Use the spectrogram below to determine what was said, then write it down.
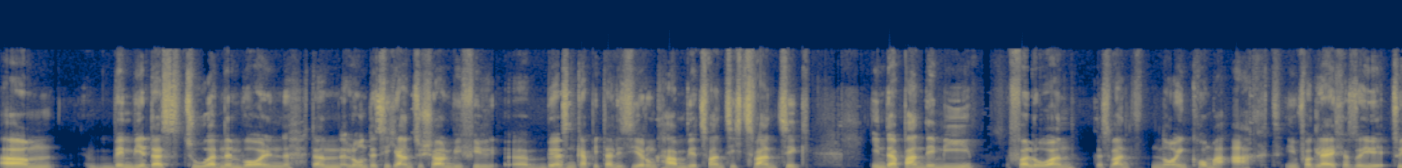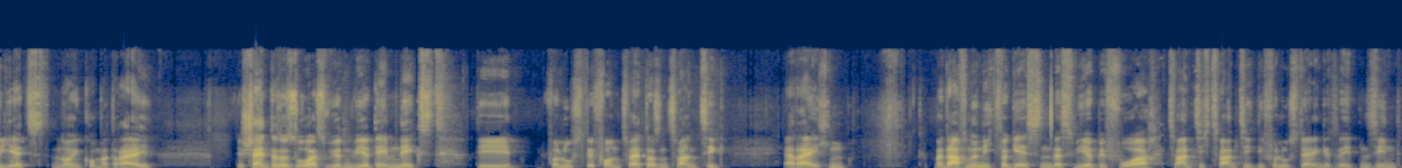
Ähm, wenn wir das zuordnen wollen, dann lohnt es sich anzuschauen, wie viel äh, Börsenkapitalisierung haben wir 2020 in der Pandemie verloren. Das waren 9,8 im Vergleich also zu jetzt 9,3. Es scheint also so, als würden wir demnächst die Verluste von 2020 erreichen. Man darf nur nicht vergessen, dass wir bevor 2020 die Verluste eingetreten sind,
